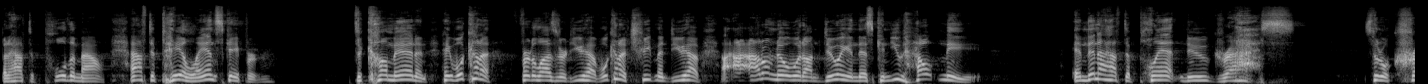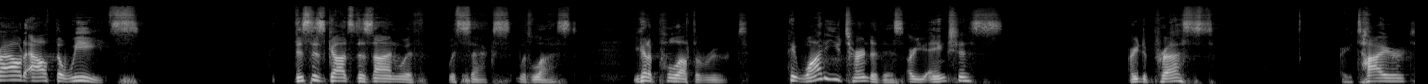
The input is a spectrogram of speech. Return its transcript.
but I have to pull them out. I have to pay a landscaper to come in and, hey, what kind of fertilizer do you have? What kind of treatment do you have? I, I don't know what I'm doing in this. Can you help me? And then I have to plant new grass so it'll crowd out the weeds. This is God's design with, with sex, with lust. You got to pull out the root. Hey, why do you turn to this? Are you anxious? Are you depressed? Are you tired?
